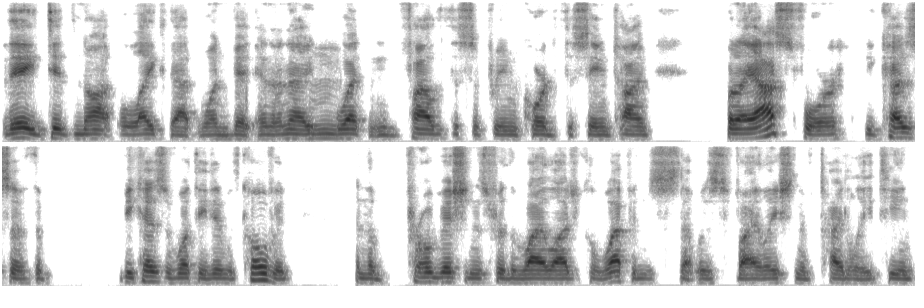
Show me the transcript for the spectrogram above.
they did not like that one bit. And then I Mm. went and filed with the Supreme Court at the same time. But I asked for because of the because of what they did with COVID and the prohibitions for the biological weapons that was violation of Title 18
